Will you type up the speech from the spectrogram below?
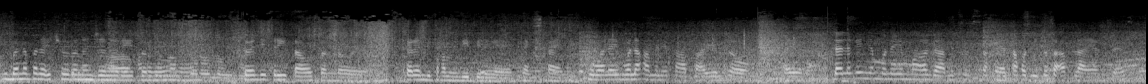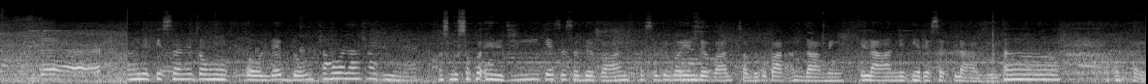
Iba na pala itsura ng generator ngayon eh. 23,000 daw eh. Pero hindi pa kami bibili ngayon. Next time. Hiwalay muna kami ni Papa. Ayun so, ayun na. Lalagay niya muna yung mga gamit sa sasakyan. Ako dito sa appliances. There. Ang nipis na nitong OLED do. Tsaka wala siyang init. Mas gusto ko LG kesa sa Devant. Kasi diba yung Devant, sabi ko parang ang daming kailangan i-reset lagi. Ah, okay.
